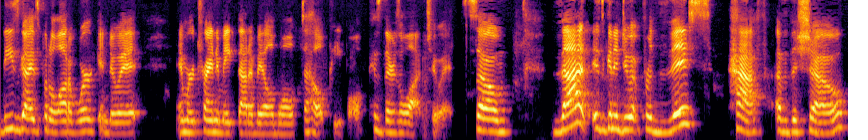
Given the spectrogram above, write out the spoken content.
these guys put a lot of work into it and we're trying to make that available to help people because there's a lot to it. So that is going to do it for this half of the show.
